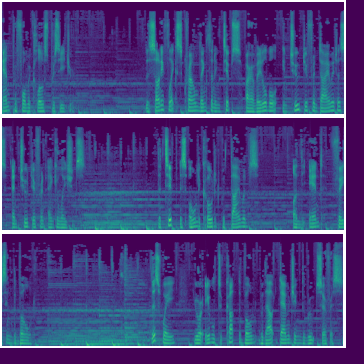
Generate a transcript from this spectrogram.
and perform a closed procedure. The SONICflex crown lengthening tips are available in two different diameters and two different angulations. The tip is only coated with diamonds on the end facing the bone. This way, you are able to cut the bone without damaging the root surface.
